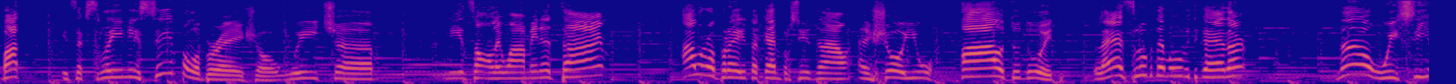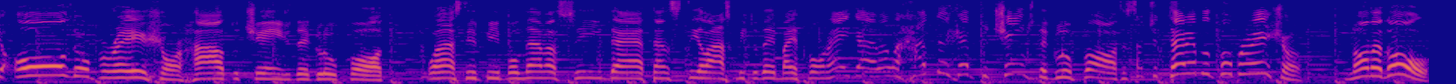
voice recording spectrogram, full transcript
But it's extremely simple operation, which uh, needs only one minute time our operator can proceed now and show you how to do it. Let's loop the movie together. Now we see all the operation, how to change the glue pot. Well, still people never see that and still ask me today by phone, hey guy, well, how do you have to change the glue pot? It's such a terrible operation. Not at all.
